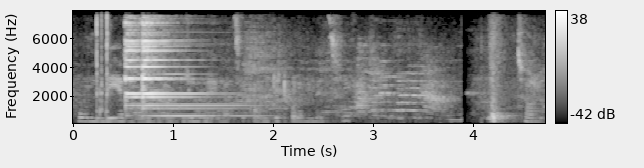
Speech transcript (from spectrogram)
ফোন দিয়ে ভালো ভালো পুজো হয়ে গেছে কমপ্লিট করে ফেলেছি। চলো।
